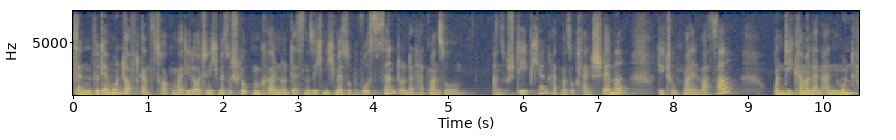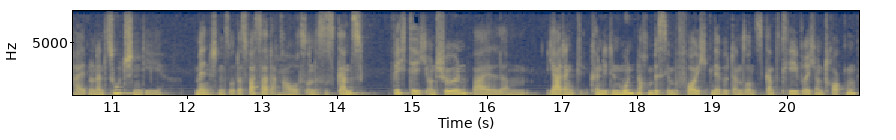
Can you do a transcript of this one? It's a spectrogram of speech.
dann wird der Mund oft ganz trocken, weil die Leute nicht mehr so schlucken können und dessen sich nicht mehr so bewusst sind. Und dann hat man so an so Stäbchen, hat man so kleine Schwämme, die tunkt man in Wasser und die kann man dann an den Mund halten und dann zutschen die Menschen so das Wasser daraus. Mhm. Und das ist ganz wichtig und schön, weil ähm, ja, dann können die den Mund noch ein bisschen befeuchten, der wird dann sonst ganz klebrig und trocken.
